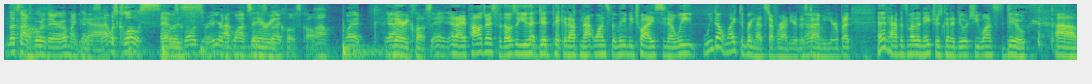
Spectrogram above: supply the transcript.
wait, let's not go there. Oh my goodness, Yeah. that was close. That That was, was close for here in the Quad Cities. very but- close call. Wow. Go ahead. Yeah. Very close, and, and I apologize for those of you that did pick it up, not once but maybe twice. You know, we we don't like to bring that stuff around here this No. time of year, but it happens. Mother Nature's going to do what she wants to do. um,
